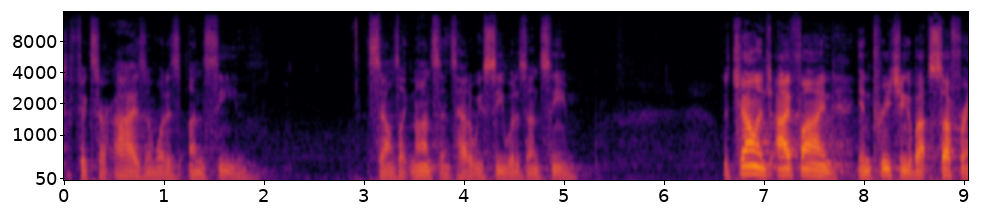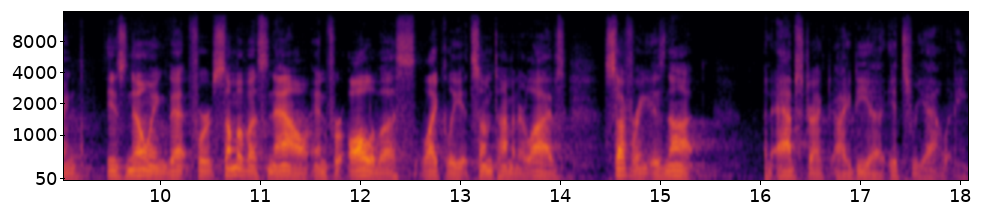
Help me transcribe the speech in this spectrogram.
to fix our eyes on what is unseen? Sounds like nonsense. How do we see what is unseen? The challenge I find in preaching about suffering is knowing that for some of us now, and for all of us, likely at some time in our lives, suffering is not an abstract idea, it's reality.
